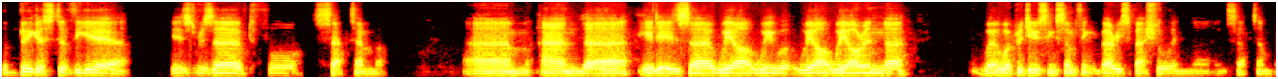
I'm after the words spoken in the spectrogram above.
the biggest of the year is reserved for September, um, and uh, it is uh, we are we we are we are in the we're, we're producing something very special in uh, in September.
